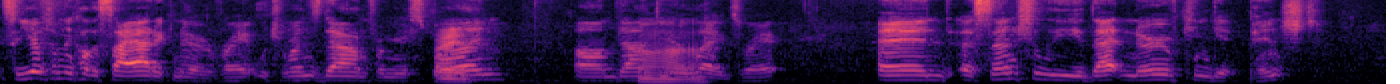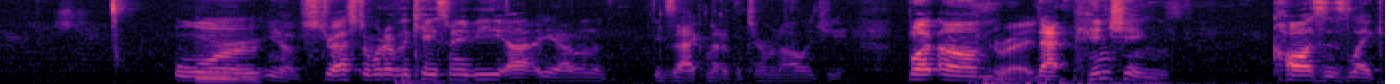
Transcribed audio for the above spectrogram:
so you have something called the sciatic nerve, right, which runs down from your spine, um, down through your Uh-huh. legs, right, and essentially that nerve can get pinched, or you know, stressed, or whatever the case may be. Uh, yeah, I don't know the exact medical terminology, but um, Right. that pinching causes like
